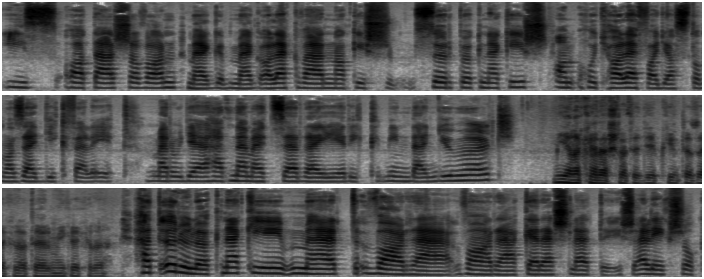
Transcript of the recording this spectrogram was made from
íz hatása van, meg, meg a lekvárnak is, szörpöknek is, hogyha lefagyasztom az egyik felét. Mert ugye hát nem egyszerre érik minden gyümölcs. Milyen a kereslet egyébként ezekre a termékekre? Hát örülök neki, mert van rá, van rá kereslet, és elég sok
